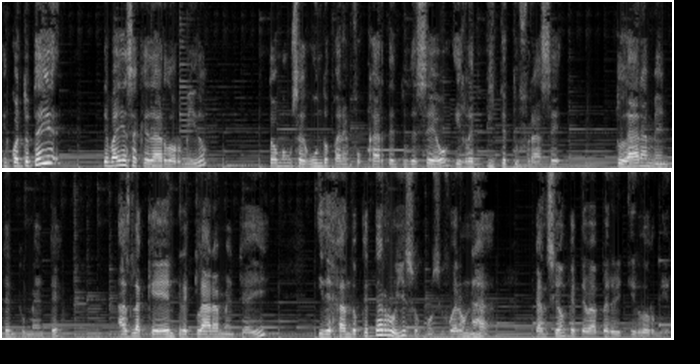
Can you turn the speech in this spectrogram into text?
En cuanto te, vayas a quedar dormido, toma un segundo para enfocarte en tu deseo y repite tu frase claramente en tu mente, hazla que entre claramente ahí y dejando que te arrulles como si fuera una canción que te va a permitir dormir.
